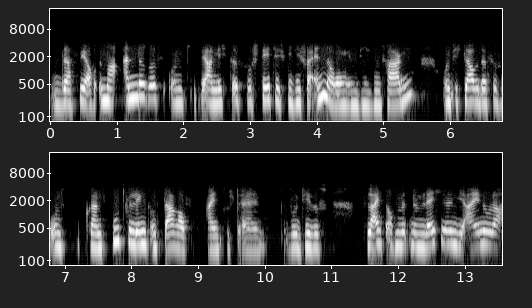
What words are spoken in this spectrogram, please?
dass wir auch immer anderes und ja, nichts ist so stetig wie die Veränderung in diesen Tagen. Und ich glaube, dass es uns ganz gut gelingt, uns darauf einzustellen. So dieses vielleicht auch mit einem Lächeln die eine oder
